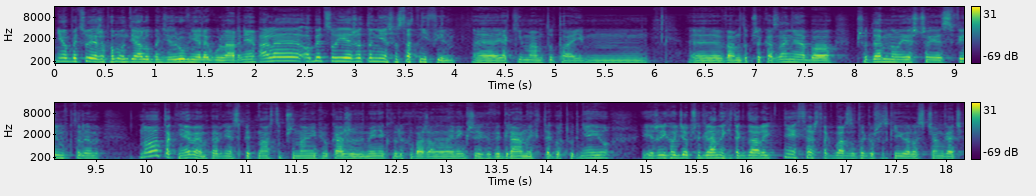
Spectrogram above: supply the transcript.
Nie obiecuję, że po mundialu będzie równie regularnie, ale obiecuję, że to nie jest ostatni film, e, jaki mam tutaj mm, e, Wam do przekazania, bo przede mną jeszcze jest film, w którym no tak nie wiem, pewnie z 15 przynajmniej piłkarzy wymienię, których uważam za największych wygranych tego turnieju. Jeżeli chodzi o przegranych i tak dalej, nie chcę aż tak bardzo tego wszystkiego rozciągać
